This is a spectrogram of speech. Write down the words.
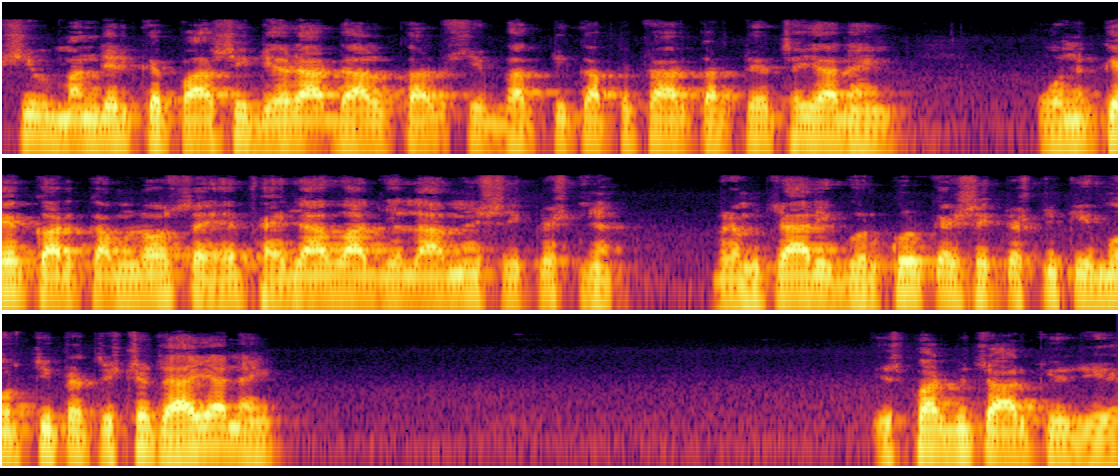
शिव मंदिर के पास ही डेरा डालकर शिव भक्ति का प्रचार करते थे या नहीं? उनके कर कमलों से फैजाबाद जिला में श्री कृष्ण ब्रह्मचारी गुरुकुल के श्री कृष्ण की मूर्ति प्रतिष्ठित है या नहीं? इस पर विचार कीजिए।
